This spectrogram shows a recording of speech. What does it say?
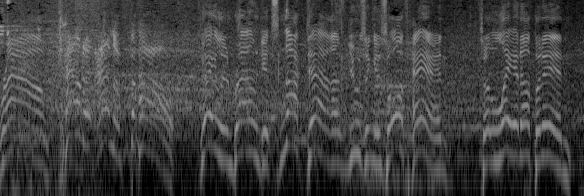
Brown, count it, and the foul. Jaylen Brown gets knocked down using his offhand to lay it up and in.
